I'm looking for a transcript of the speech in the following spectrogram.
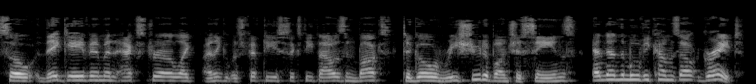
So they gave him an extra, like, I think it was 50, 60,000 bucks to go reshoot a bunch of scenes, and then the movie comes out great.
